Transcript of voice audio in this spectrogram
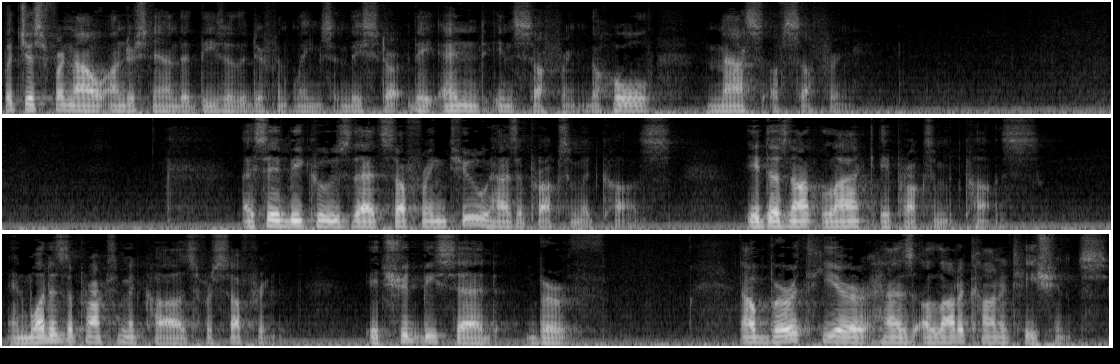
But just for now, understand that these are the different links and they start, they end in suffering, the whole mass of suffering. I say, bhikkhus, that suffering too has a proximate cause. It does not lack a proximate cause. And what is the proximate cause for suffering? It should be said, birth. Now, birth here has a lot of connotations.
